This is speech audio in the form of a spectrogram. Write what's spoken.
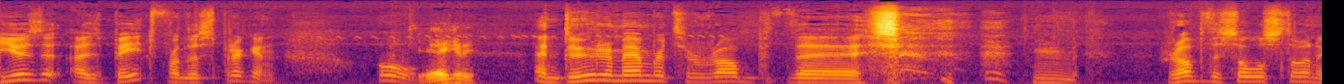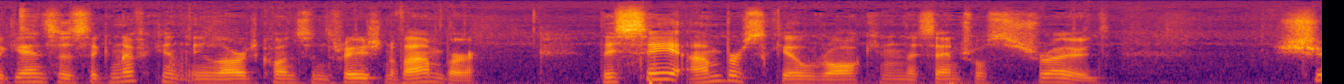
use it as bait for the spriggan. Oh, and do remember to rub the Hmm. rub the soul stone against a significantly large concentration of amber. They say Amberscale Rock in the central shroud. Sh-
